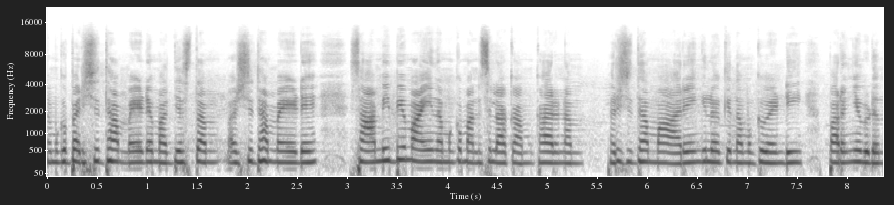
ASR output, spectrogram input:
നമുക്ക് പരിശുദ്ധ അമ്മയുടെ മധ്യസ്ഥം പരിശുദ്ധ അമ്മയുടെ സാമീപ്യമായി നമുക്ക് മനസ്സിലാക്കാം. കാരണം പരിശുദ്ധ അമ്മ ആരെങ്കിലുമൊക്കെ നമുക്ക് വേണ്ടി പറഞ്ഞു വിടും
